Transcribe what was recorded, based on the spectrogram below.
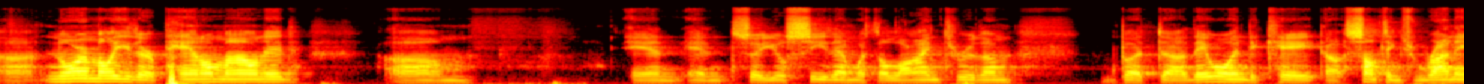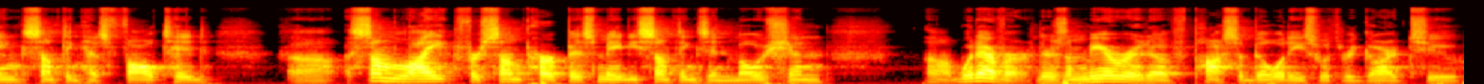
Uh, normally they're panel mounted um, and, and so you'll see them with a line through them but uh, they will indicate uh, something's running, something has faulted, uh, some light for some purpose, maybe something's in motion uh, whatever. There's a myriad of possibilities with regard to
